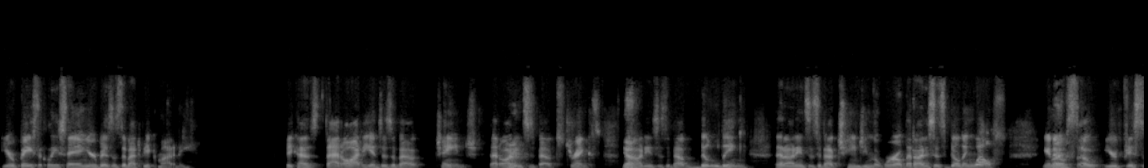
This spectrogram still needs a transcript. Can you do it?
you're basically saying your business is about to be a commodity because that audience is about change. That Right. audience is about strengths. Yeah. That audience is about building. That audience is about changing the world. That audience is building wealth. You know, Right. so you've just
